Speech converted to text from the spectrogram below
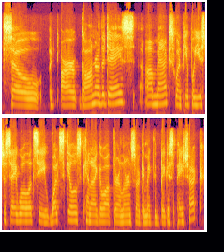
So, are gone are the days, uh, Max, when people used to say, "Well, let's see, what skills can I go out there and learn so I can make the biggest paycheck?"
